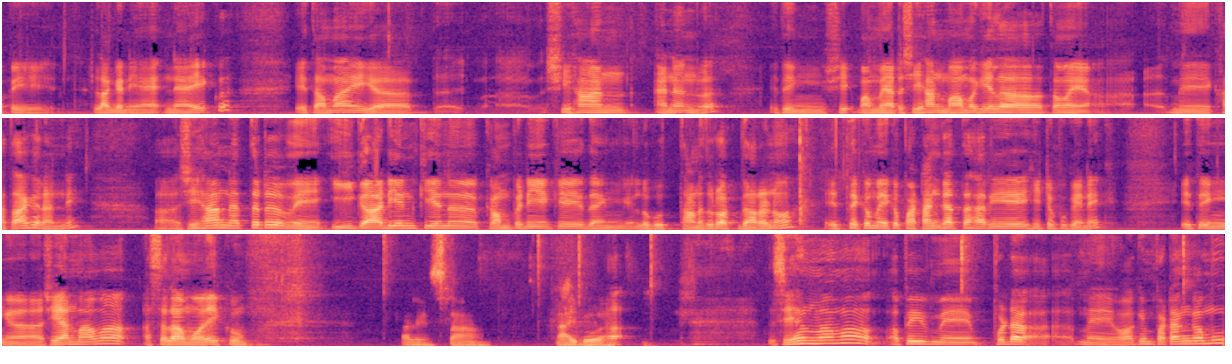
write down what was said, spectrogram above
අපේ ළඟ නෑයෙක්ව ඒ තමයි ශිහාන් ඇනන්ව. ඉතින් මම යට ශිහන් මාම කියලා තමයි මේ කතා කරන්නේ. ශිහන් ඇත්තට මේ ඒ ගාඩියන් කියන කම්පනිය එකේ දැන් ලොකුත් තනතුරක් දරනවා. එත් එක මේක පටන්ගත්ත හරියේ හිටපු කෙනෙක්. ඉතිං ශයන් මාම අසලා මොලෙකුම් නයිබෝ සියන් මාම අපි මේ පොඩ මේ වගින් පටන්ගමු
